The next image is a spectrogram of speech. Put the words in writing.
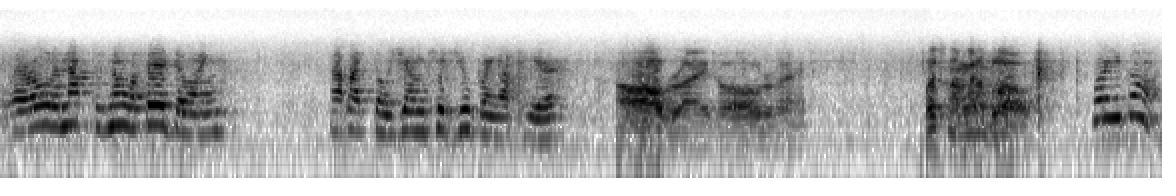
Well, they're old enough to know what they're doing. Not like those young kids you bring up here. All right, all right. Listen, I'm going to blow. Where are you going?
